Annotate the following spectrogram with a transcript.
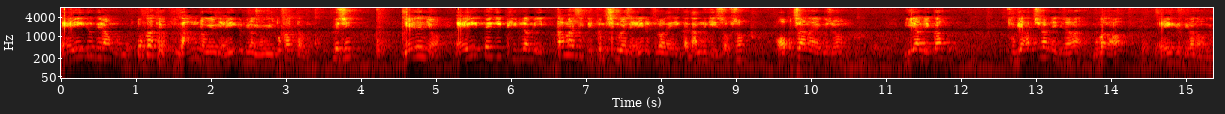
A급이랑 똑같아요. 남은 영역이 A급이랑 영역이 똑같다고. 그지? 얘는요, A 빼기 B를 하면 이 까만색 뒤꿈친 거에서 A를 드러내니까 남는 게 있어, 없어? 없잖아요, 그죠? 이해합니까? 두 개 합치란 얘기잖아. 뭐가 나와? A급이가 나오네.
